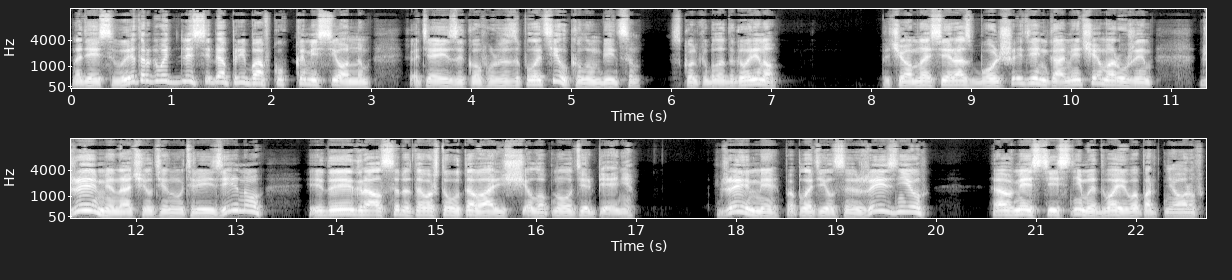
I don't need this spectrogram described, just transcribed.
надеясь выторговать для себя прибавку к комиссионным, хотя Языков уже заплатил колумбийцам, сколько было договорено. Причем на сей раз больше деньгами, чем оружием. Джимми начал тянуть резину — и доигрался до того, что у товарища лопнуло терпение. Джимми поплатился жизнью, а вместе с ним и двое его партнеров.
